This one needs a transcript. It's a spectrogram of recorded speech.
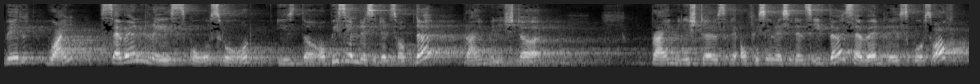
where while Seven Race Course Road is the official residence of the Prime Minister. Prime Minister's official residence is the Seven Race Course of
